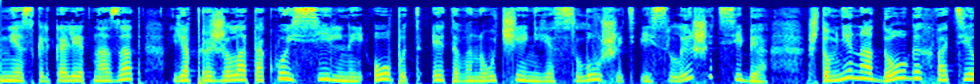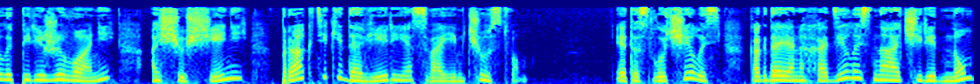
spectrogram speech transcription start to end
Несколько лет назад я прожила такой сильный опыт этого научения слушать и слышать себя, что мне надолго хватило переживаний, ощущений, практики доверия своим чувствам. Это случилось, когда я находилась на очередном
